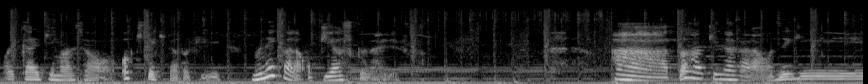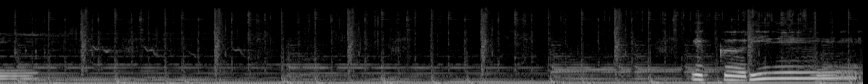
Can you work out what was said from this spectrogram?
もう一回行きましょう。起きてきた時に、胸から起きやすくないですか？はーっと吐きながらお辞儀。ゆっくり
